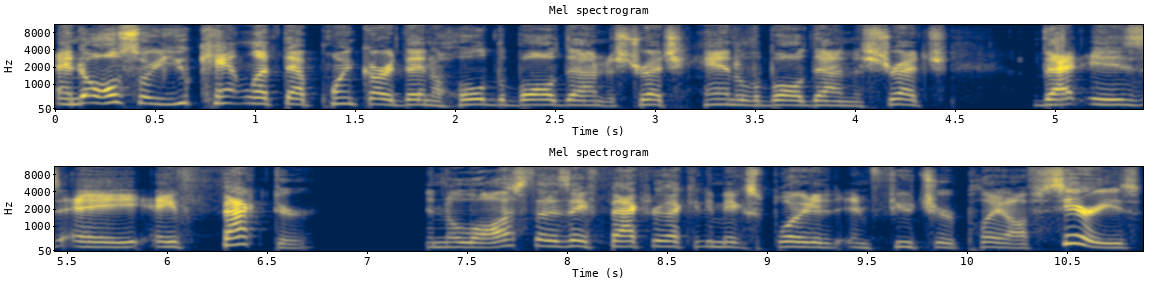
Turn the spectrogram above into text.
and also you can't let that point guard then hold the ball down the stretch, handle the ball down the stretch. That is a a factor in the loss. That is a factor that can be exploited in future playoff series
